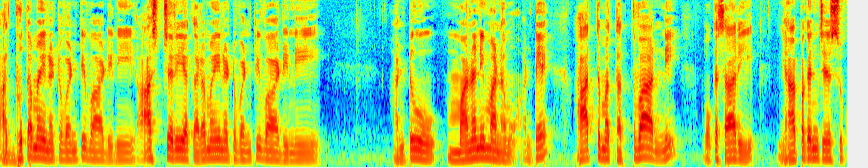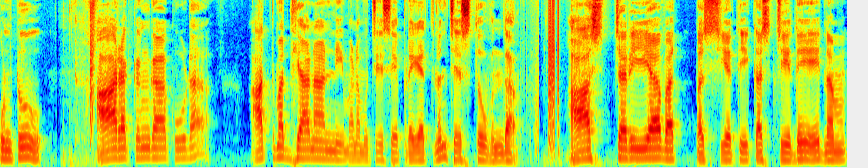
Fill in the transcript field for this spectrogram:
అద్భుతమైనటువంటి వాడిని ఆశ్చర్యకరమైనటువంటి వాడిని అంటూ మనని మనము అంటే ఆత్మతత్వాన్ని ఒకసారి జ్ఞాపకం చేసుకుంటూ ఆ రకంగా కూడా ఆత్మధ్యానాన్ని మనము చేసే ప్రయత్నం చేస్తూ ఉందాం. ఆశ్చర్యవత్ పశ్యతి కశ్చిదేనం.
